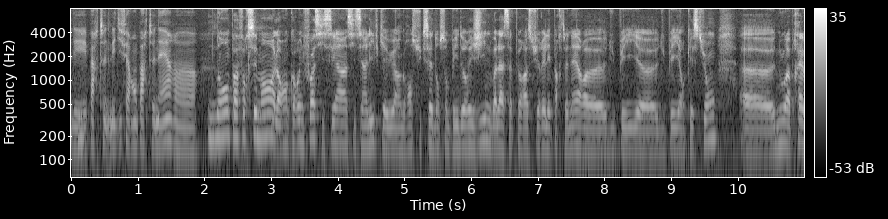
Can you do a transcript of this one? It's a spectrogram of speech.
les, mm. les différents partenaires Non, pas forcément. Alors, encore une fois, si c'est un, si un livre qui a eu un grand succès dans son pays d'origine, voilà, ça peut rassurer les partenaires du, pays, du pays en question. Euh, nous, après,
